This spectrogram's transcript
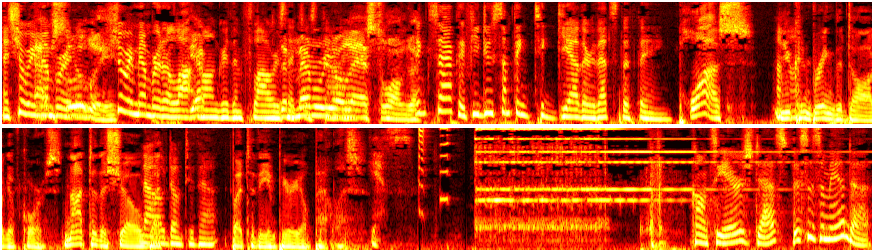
And she'll remember it. Absolutely. A, she'll remember it a lot Yep. longer than flowers. The that just memory will last longer. Exactly. If you do something together, that's the thing. Plus, you Uh-huh. can bring the dog, of course. Not to the show, No, but, don't do that. but to the Imperial Palace. Yes. Concierge Desk, this is Amanda.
